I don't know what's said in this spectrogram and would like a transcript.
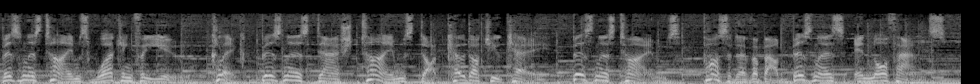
Business Times working for you. Click business-times.co.uk. Business Times. Positive about business in Northants.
